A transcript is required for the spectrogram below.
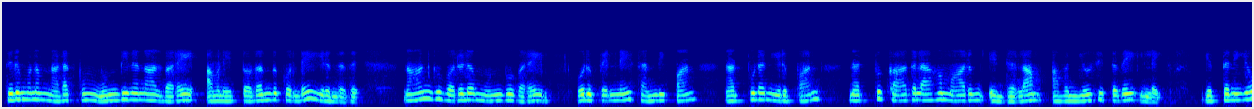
திருமணம் நடக்கும் முந்தின நாள் வரை அவனை தொடர்ந்து கொண்டே இருந்தது. நான்கு வருடம் முன்பு வரை ஒரு பெண்ணை சந்திப்பான் நட்புடன் இருப்பான் நட்பு காதலாக மாறும் என்றெல்லாம் அவன் யோசித்ததே இல்லை. எத்தனையோ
